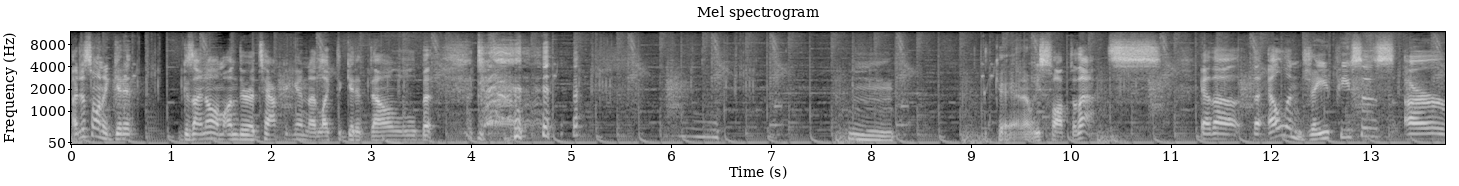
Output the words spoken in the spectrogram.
I just want to get it because I know I'm under attack again, I'd like to get it down a little bit. hmm. Okay, now we swap to that. Yeah, the, the L and J pieces are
